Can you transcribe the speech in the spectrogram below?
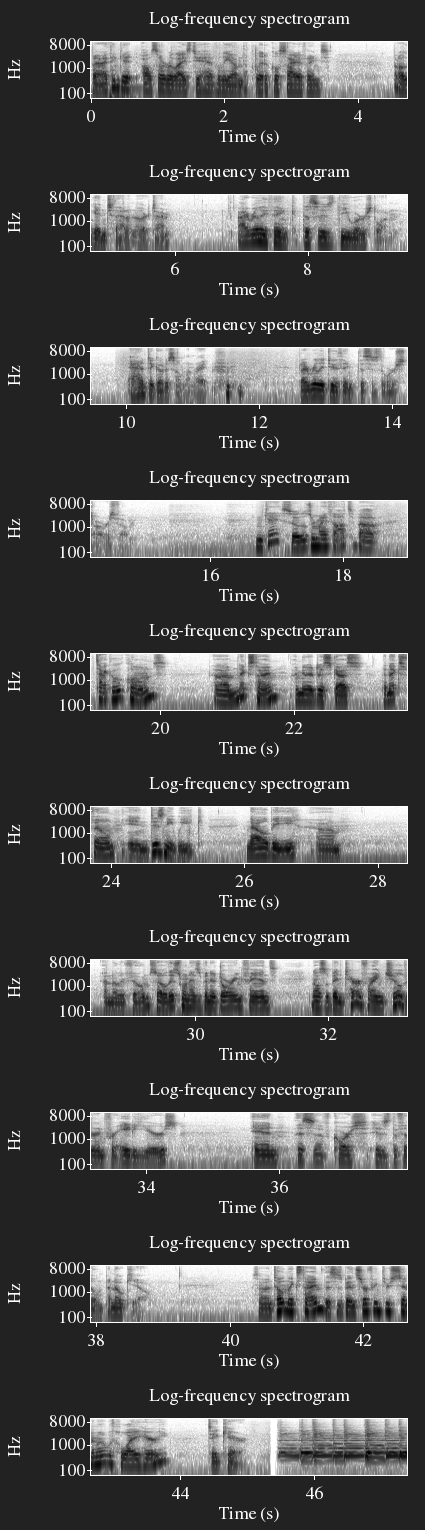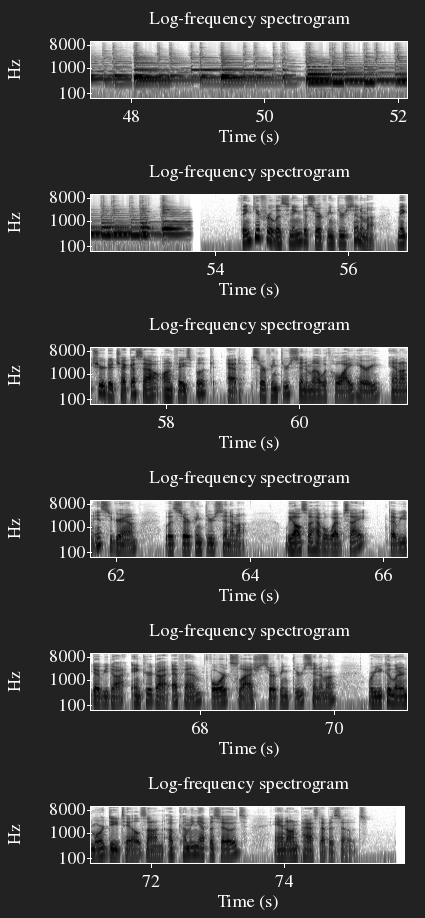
but I think it also relies too heavily on the political side of things. But I'll get into that another time. I really think this is the worst one. I had to go to someone, right? but I really do think this is the worst Star Wars film. Okay, so those are my thoughts about Attack of the Clones. Um, next time, I'm going to discuss the next film in Disney Week, and that will be um, another film. So this one has been adoring fans and also been terrifying children for 80 years. And this, of course, is the film Pinocchio. So until next time, this has been Surfing Through Cinema with Hawaii Harry. Take care. Thank you for listening to Surfing Through Cinema. Make sure to check us out on Facebook at Surfing Through Cinema with Hawaii Harry and on Instagram with Surfing Through Cinema. We also have a website, www.anchor.fm forward slash surfing through cinema, where you can learn more details on upcoming episodes and on past episodes.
